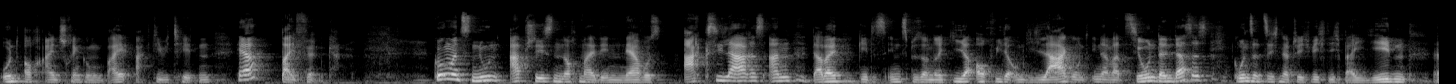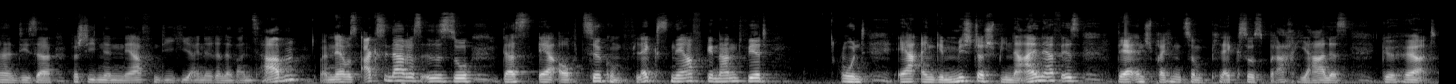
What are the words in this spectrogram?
und auch Einschränkungen bei Aktivitäten herbeiführen kann. Gucken wir uns nun abschließend nochmal den Nervus axillaris an. Dabei geht es insbesondere hier auch wieder um die Lage und Innervation, denn das ist grundsätzlich natürlich wichtig bei jedem äh, dieser verschiedenen Nerven, die hier eine Relevanz haben. Beim Nervus axillaris ist es so, dass er auch Zirkumflexnerv genannt wird und er ein gemischter Spinalnerv ist, der entsprechend zum Plexus brachialis gehört.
